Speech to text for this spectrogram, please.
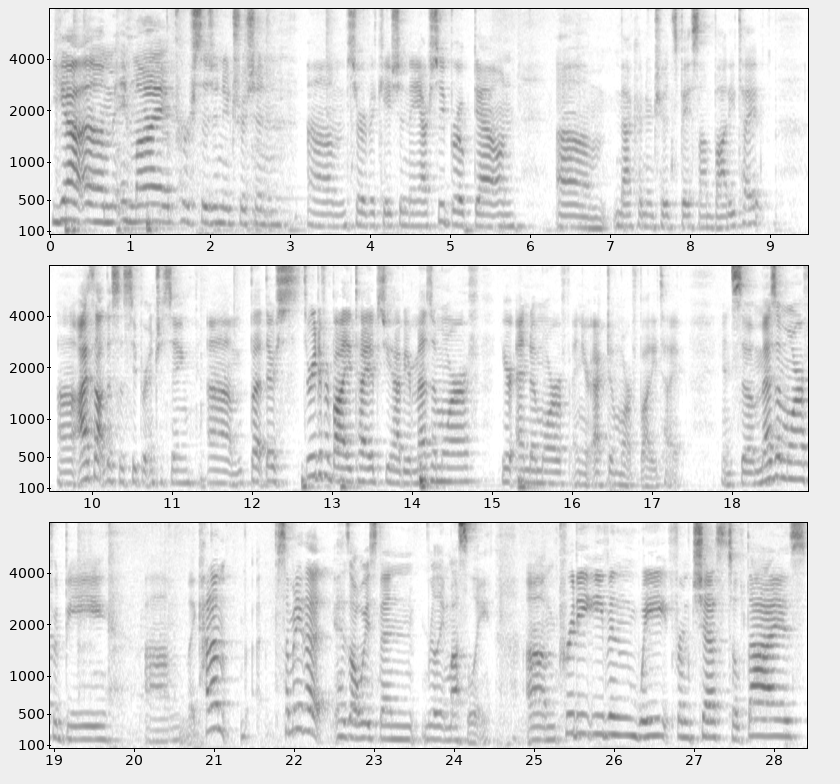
Yeah, um, in my precision nutrition um, certification, they actually broke down um, macronutrients based on body type. Uh, I thought this was super interesting. Um, but there's three different body types. You have your mesomorph, your endomorph, and your ectomorph body type. And so mesomorph would be um, like kind of somebody that has always been really muscly. Um, pretty even weight from chest to thighs,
